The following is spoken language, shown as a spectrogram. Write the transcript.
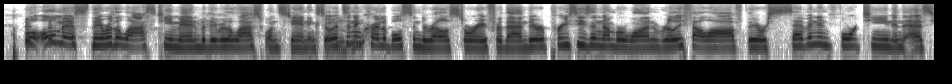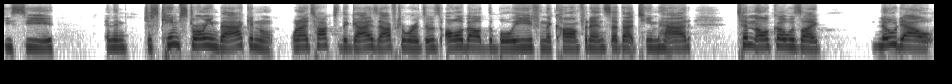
well, Ole Miss, they were the last team in, but they were the last one standing. So it's an Mhm. incredible Cinderella story for them. They were preseason number one, really fell off. They were seven and fourteen in the SEC, and then just came storming back. And when I talked to the guys afterwards, it was all about the belief and the confidence that that team had. Tim Elko was like, no doubt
